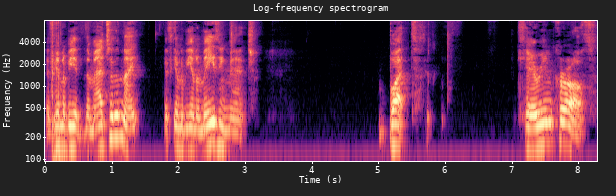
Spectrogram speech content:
It's going to be the match of the night. It's going to be an amazing match. But Karrion Kross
